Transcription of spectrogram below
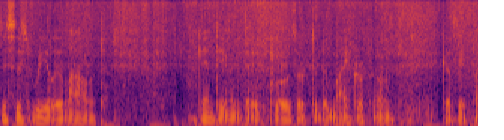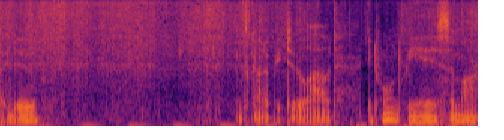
This is really loud. I can't even get it closer to the microphone because if I do, it's gonna be too loud. It won't be ASMR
